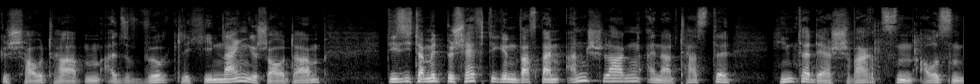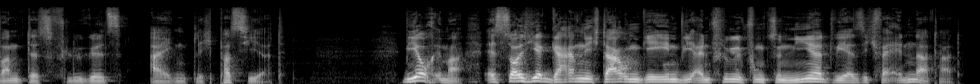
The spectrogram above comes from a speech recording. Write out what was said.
geschaut haben, also wirklich hineingeschaut haben, die sich damit beschäftigen, was beim Anschlagen einer Taste hinter der schwarzen Außenwand des Flügels eigentlich passiert. Wie auch immer, es soll hier gar nicht darum gehen, wie ein Flügel funktioniert, wie er sich verändert hat.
